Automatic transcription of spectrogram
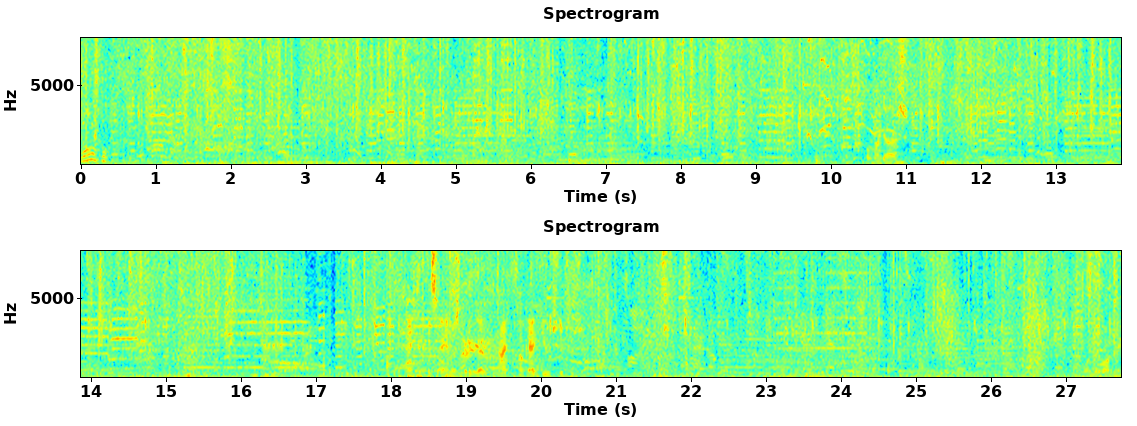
Oh my gosh. His aim is pretty good. Nice. Okay, huge, huge, huge. One move on me.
